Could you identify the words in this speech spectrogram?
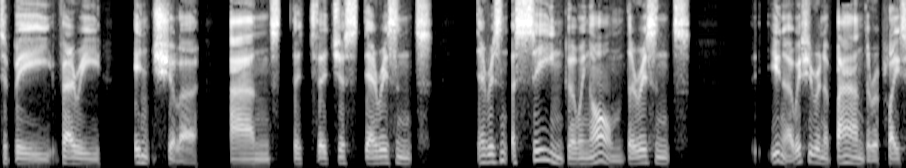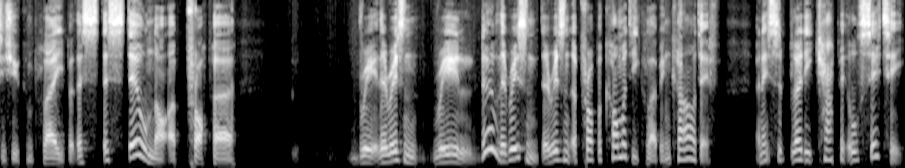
to be very insular and there they just there isn't there isn't a scene going on. There isn't you know if you're in a band there are places you can play but there's there's still not a proper re- there isn't real no there isn't. There isn't a proper comedy club in Cardiff and it's a bloody capital city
